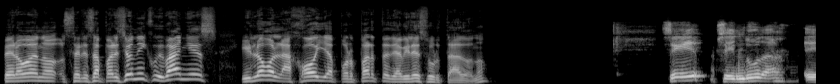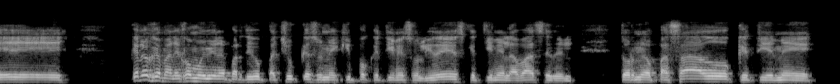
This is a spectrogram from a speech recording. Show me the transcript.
Pero bueno, se desapareció Nico Ibáñez y luego la joya por parte de Avilés Hurtado, ¿no? Sí, sin duda. Eh, creo que manejó muy bien el partido Pachuca. Es un equipo que tiene solidez, que tiene la base del torneo pasado, que tiene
